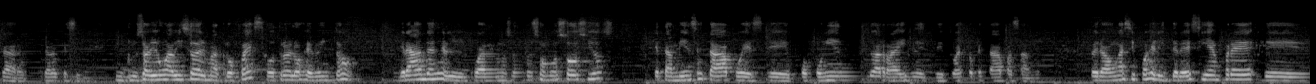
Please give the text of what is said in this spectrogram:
Claro, claro que sí. Incluso había un aviso del Macrofest, otro de los eventos grandes del cual nosotros somos socios, que también se estaba pues eh, posponiendo a raíz de todo esto que estaba pasando. Pero aún así pues el interés siempre de,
